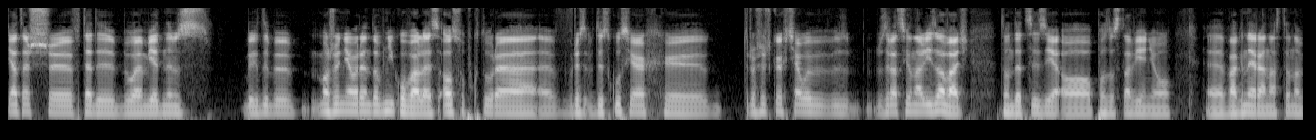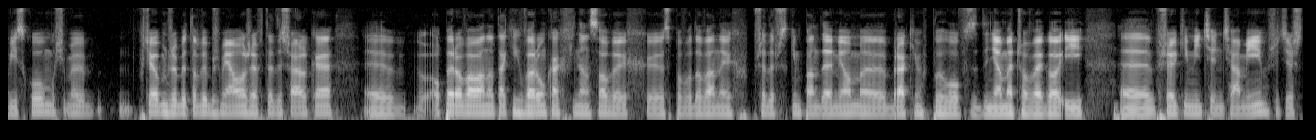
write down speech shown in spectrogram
ja też e, wtedy byłem jednym z, gdyby może nie orędowników, ale z osób, które e, w, w dyskusjach troszeczkę chciały zracjonalizować tą decyzję o pozostawieniu e, Wagnera na stanowisku. Musimy, chciałbym, żeby to wybrzmiało, że wtedy Szalkę e, operowała na takich warunkach finansowych e, spowodowanych przede wszystkim pandemią, brakiem wpływów z dnia meczowego i wszelkimi cięciami. Przecież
